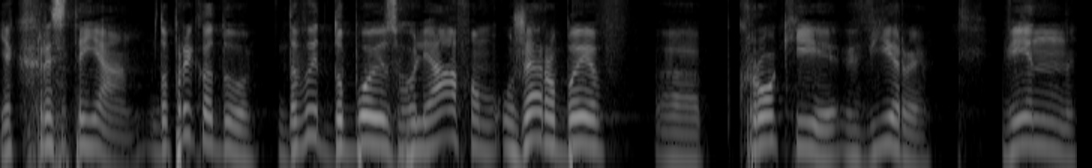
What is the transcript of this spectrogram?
як християн. До прикладу, Давид до бою з Голіафом уже робив е, кроки віри. Він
